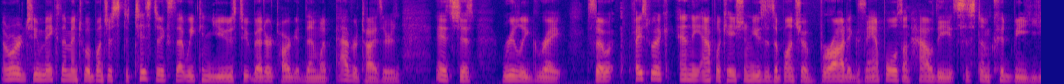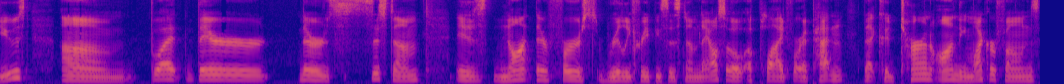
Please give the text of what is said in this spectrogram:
in order to make them into a bunch of statistics that we can use to better target them with advertisers. It's just really great. So, Facebook and the application uses a bunch of broad examples on how the system could be used, um, but their their system is not their first really creepy system. They also applied for a patent that could turn on the microphones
